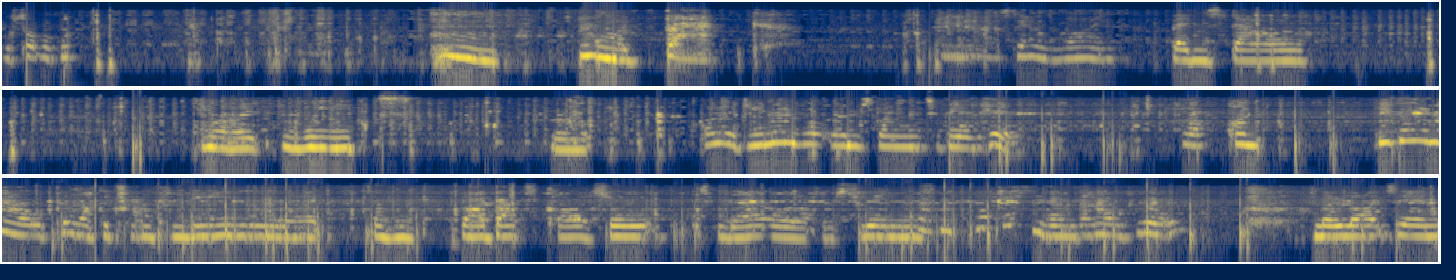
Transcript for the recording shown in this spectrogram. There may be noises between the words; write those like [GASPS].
Recording. Mm. Oh, my back. Stay online. Bends down. Right, weeds. Right. Ola, do you know what um's going to be over here? What? I'm figuring out put like a trampoline or like something bouncy castle there or like some swings. What dressing in the house? Look. no lights in,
